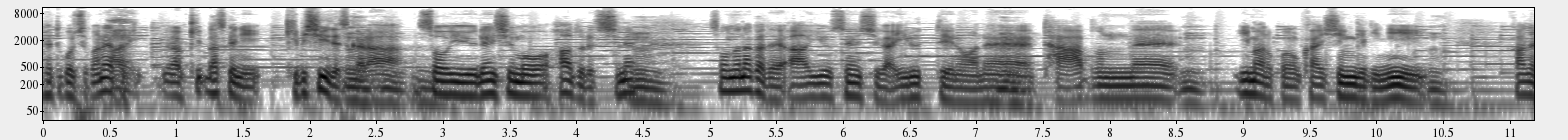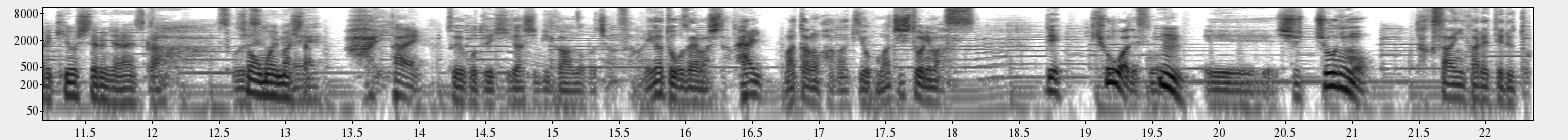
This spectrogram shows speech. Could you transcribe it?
ヘッドコーチとかね、はい。バスケに厳しいですから、うんうんうんそういう練習もハードですしね、うん。そんな中でああいう選手がいるっていうのはね、多分ね、うん。今のこの快進撃うん。にかなり寄与してるんじゃないですか。そうねそう思いましたはい。はい。ということで、東三河のおばちゃんさん、ありがとうございました。はい。またのハガキをお待ちしております。で、今日はですね、うん。えー出張にもたくさん行かれてると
